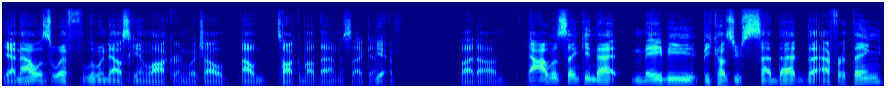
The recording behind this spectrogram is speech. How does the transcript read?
Yeah, and that was with Lewandowski and Lochran, which I'll I'll talk about that in a second. Yeah. But um, yeah, I was thinking that maybe because you said that the effort thing,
